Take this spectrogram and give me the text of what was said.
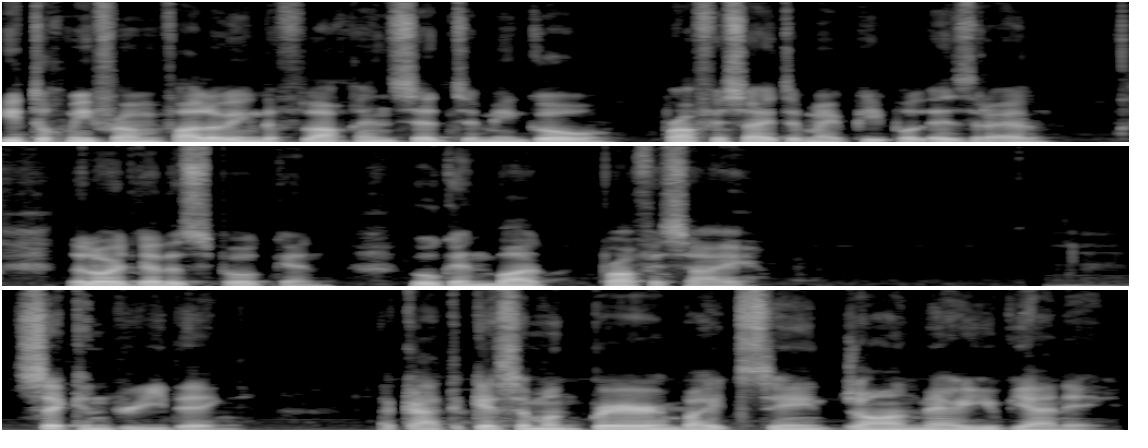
He took me from following the flock and said to me, Go, prophesy to my people Israel. The Lord God has spoken, who can but prophesy? Second reading A Catechism on Prayer by St. John Mary Vianney.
